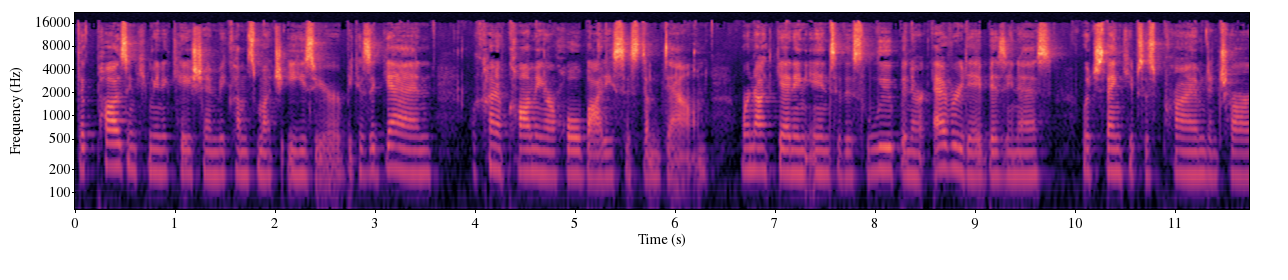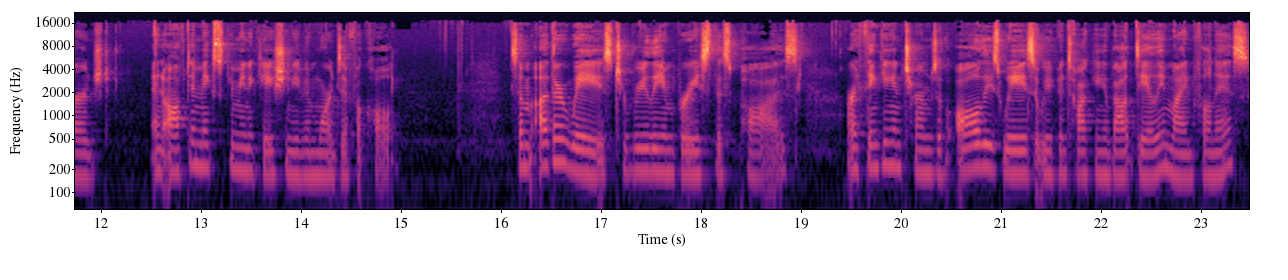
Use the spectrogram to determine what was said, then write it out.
the pause in communication becomes much easier because, again, we're kind of calming our whole body system down. We're not getting into this loop in our everyday busyness, which then keeps us primed and charged and often makes communication even more difficult. Some other ways to really embrace this pause are thinking in terms of all these ways that we've been talking about daily mindfulness.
